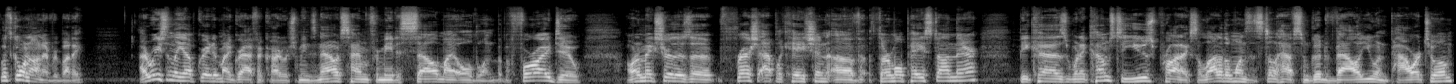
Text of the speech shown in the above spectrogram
What's going on everybody? I recently upgraded my graphic card, which means now it's time for me to sell my old one. But before I do, I want to make sure there's a fresh application of thermal paste on there because when it comes to used products, a lot of the ones that still have some good value and power to them,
